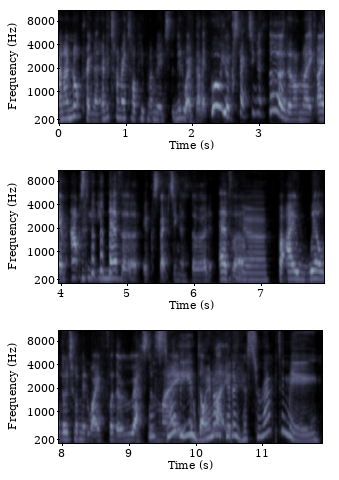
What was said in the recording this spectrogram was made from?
and I'm not pregnant. Every time I tell people I'm going to the midwife, they're like, "Oh, you're expecting a third. and I'm like, "I am absolutely never expecting a third ever, yeah. but I will go to a midwife for the rest Well, of my Sylvie, adult why not life." get a hysterectomy?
